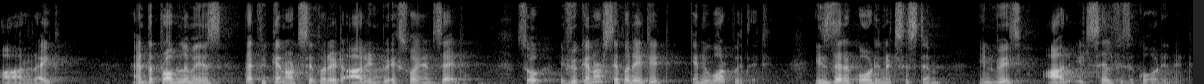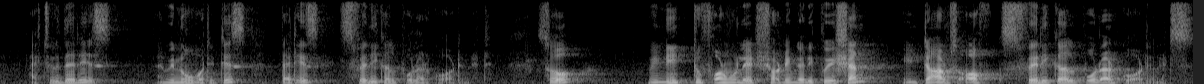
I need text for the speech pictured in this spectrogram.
r right and the problem is that we cannot separate r into x, y and z. So, if you cannot separate it can you work with it? Is there a coordinate system in which r itself is a coordinate? Actually there is and we know what it is that is spherical polar coordinate. So, we need to formulate Schrodinger equation in terms of spherical polar coordinates.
